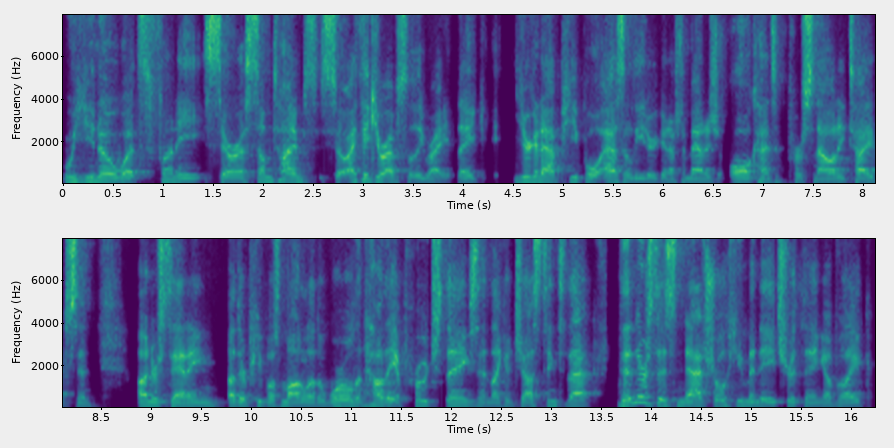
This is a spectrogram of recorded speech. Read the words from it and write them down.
Well, you know what's funny, Sarah? Sometimes, so I think you're absolutely right. Like, you're going to have people as a leader, you're going to have to manage all kinds of personality types and understanding other people's model of the world and how they approach things and like adjusting to that. Then there's this natural human nature thing of like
